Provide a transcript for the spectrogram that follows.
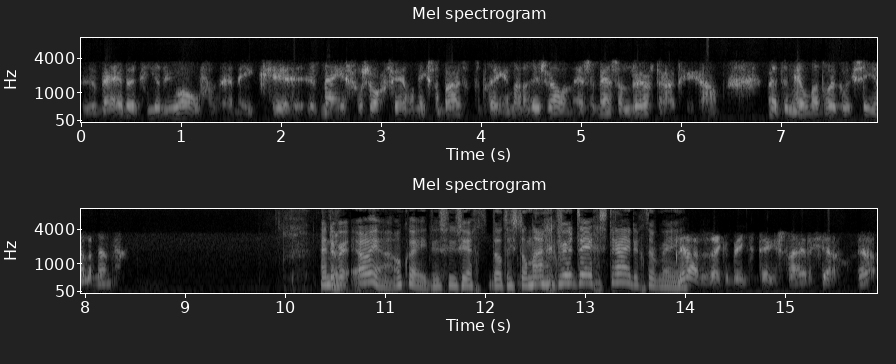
uh, wij hebben het hier nu over en ik, uh, mij is verzocht verder niks naar buiten te brengen, maar er is wel een sms-alert uitgegaan met een heel nadrukkelijk signalement. En er, oh ja, oké, okay. dus u zegt dat is dan eigenlijk weer tegenstrijdig daarmee? Ja, dat is eigenlijk een beetje tegenstrijdig, ja. ja,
